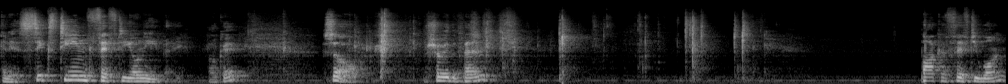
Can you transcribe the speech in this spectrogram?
and it's 1650 on eBay. Okay, so I'll show you the pen. Parker 51,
